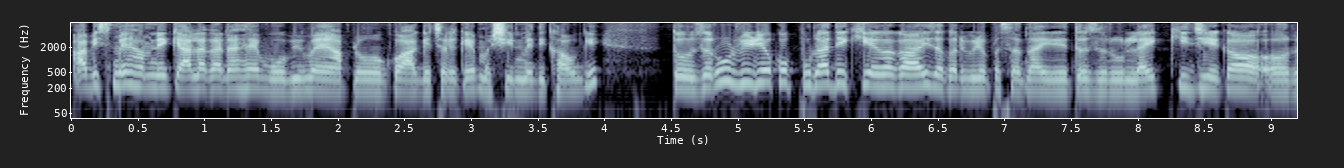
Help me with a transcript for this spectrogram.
अब इसमें हमने क्या लगाना है, वो भी मैं आप लोगों को आगे चल के मशीन में दिखाऊँगी। तो ज़रूर वीडियो को पूरा देखिएगा गाइज़ अगर वीडियो पसंद आई है तो ज़रूर लाइक कीजिएगा और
